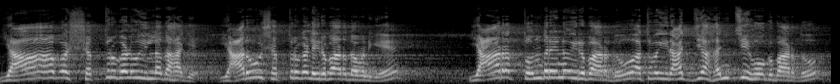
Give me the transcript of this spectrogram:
ಯಾವ ಶತ್ರುಗಳು ಇಲ್ಲದ ಹಾಗೆ, ಯಾರೂ ಶತ್ರುಗಳಿರಬಾರ್ದು ಅವನಿಗೆ, ಯಾರ ತೊಂದರೆನೂ ಇರಬಾರ್ದು ಅಥವಾ ಈ ರಾಜ್ಯ ಹಂಚಿ ಹೋಗಬಾರ್ದು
